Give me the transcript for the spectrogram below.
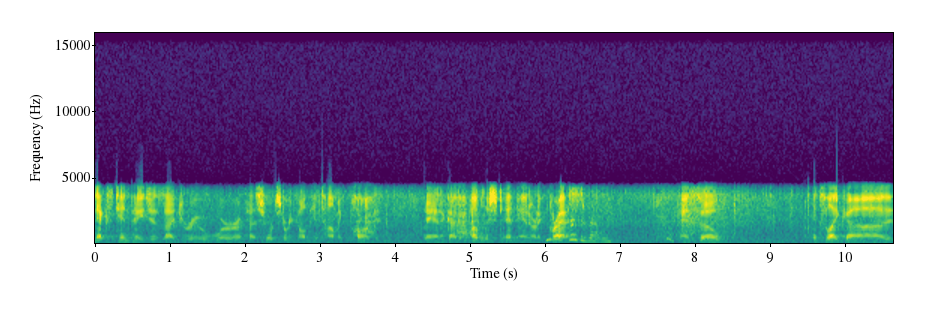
next ten pages I drew were a short story called The Atomic Punk, and I got it published at Antarctic Press. Heard of that one. And so it's like uh,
